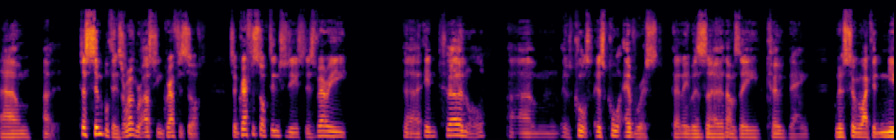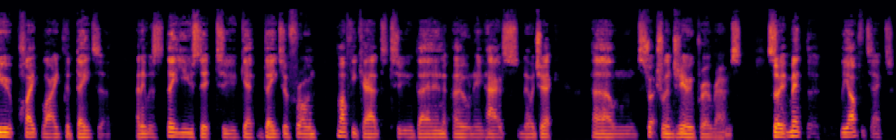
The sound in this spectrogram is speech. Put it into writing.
Um, uh, just simple things. I remember asking Graphisoft. So Graphisoft introduced this very, uh, internal, um, it was called, it was called Everest and it was, uh, that was the code name. It was sort of like a new pipeline for data. And it was, they used it to get data from Archicad to then own in-house Nemetschek um, structural engineering programs. So it meant that the architect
